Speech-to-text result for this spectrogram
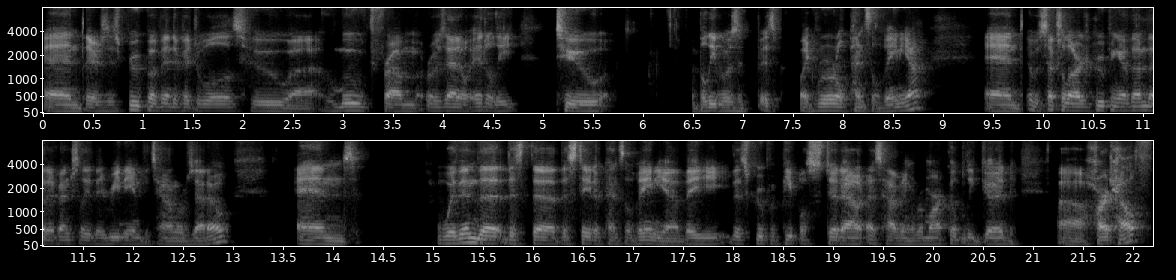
and there's this group of individuals who uh, who moved from Roseto, Italy, to I believe it was it's like rural Pennsylvania. And it was such a large grouping of them that eventually they renamed the town Roseto. And within the this the the state of Pennsylvania, they this group of people stood out as having remarkably good uh, heart health.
